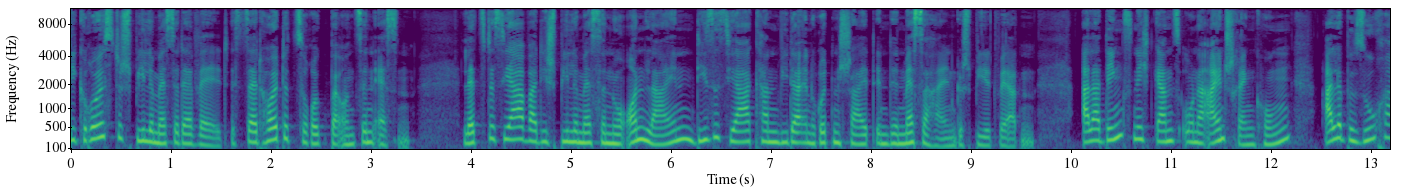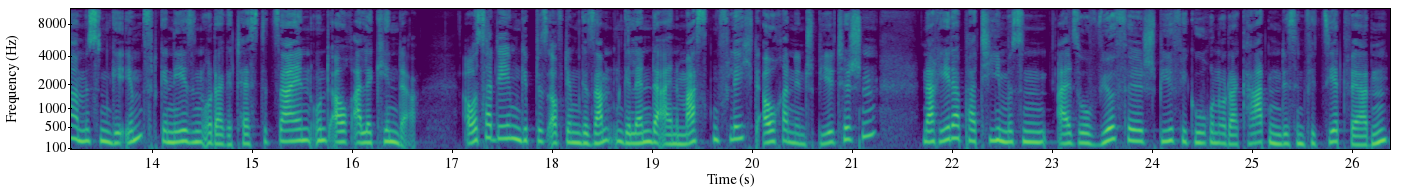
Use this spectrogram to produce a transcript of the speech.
Die größte Spielemesse der Welt ist seit heute zurück bei uns in Essen. Letztes Jahr war die Spielemesse nur online, dieses Jahr kann wieder in Rüttenscheid in den Messehallen gespielt werden. Allerdings nicht ganz ohne Einschränkungen. Alle Besucher müssen geimpft, genesen oder getestet sein und auch alle Kinder. Außerdem gibt es auf dem gesamten Gelände eine Maskenpflicht, auch an den Spieltischen. Nach jeder Partie müssen also Würfel, Spielfiguren oder Karten desinfiziert werden.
